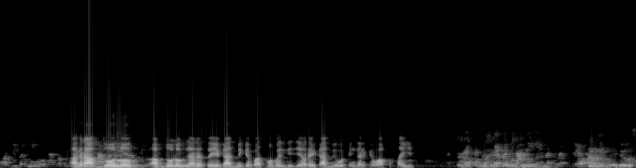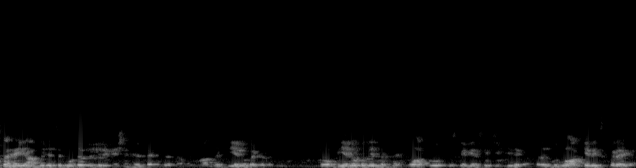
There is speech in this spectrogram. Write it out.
पॉसिबल नहीं होगा तो अगर आप दो लोग आप दो लोग जा रहे हैं तो एक आदमी के पास मोबाइल दीजिए और एक आदमी वोटिंग करके वापस आइए। व्यवस्था है मतलब? व्यवस्था है यहाँ पे जैसे वोटर फैसिलिटेशन हेल्प डेस्क रहता है वहाँ पे बीएलओ बैठा रहता है। तो बीएलओ को दे सकते हैं वो आपको उसके अगेंस्ट एक चिट्ठी देगा परंतु वो आपके रिस्क पे रहेगा।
